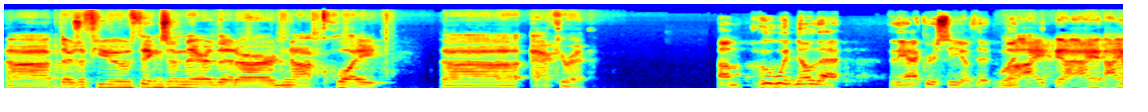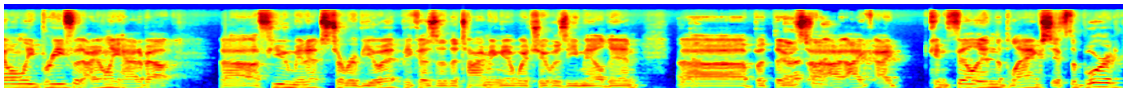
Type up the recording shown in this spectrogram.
Uh, there's a few things in there that are not quite uh, accurate. Um, who would know that the accuracy of the? Well, I, I, I only briefly, I only had about uh, a few minutes to review it because of the timing at which it was emailed in. Okay. Uh, but there's, fine. I, I, I can fill in the blanks if the board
